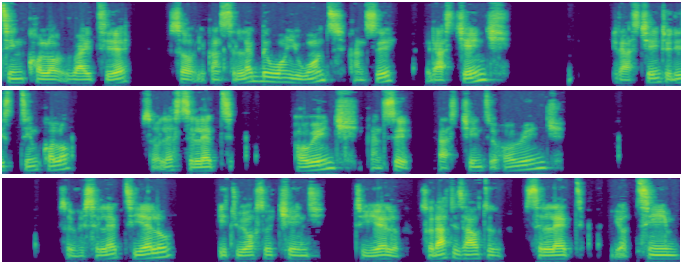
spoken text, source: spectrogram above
theme color right here. So you can select the one you want. You can see it has changed. It has changed to this theme color. So let's select orange you can see has changed to orange. So if you select yellow it will also change to yellow. So that is how to select your team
